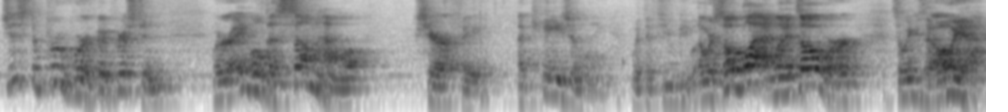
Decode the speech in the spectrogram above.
just to prove we're a good Christian, we're able to somehow share our faith occasionally with a few people. And we're so glad when it's over, so we can say, oh yeah,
